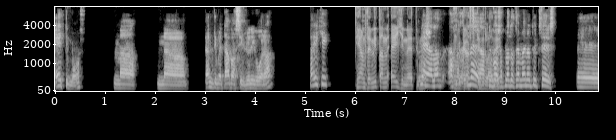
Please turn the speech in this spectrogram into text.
έτοιμος να, να κάνει τη μετάβαση γρήγορα, θα είχε. Ή αν δεν ήταν, έγινε έτοιμος. Ναι, αλλά ναι, δηλαδή. Απλά το θέμα είναι ότι ξέρεις, ε,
